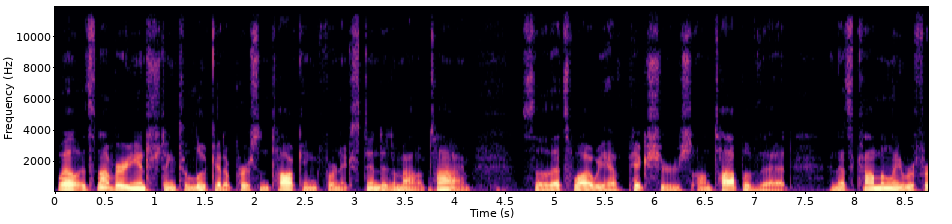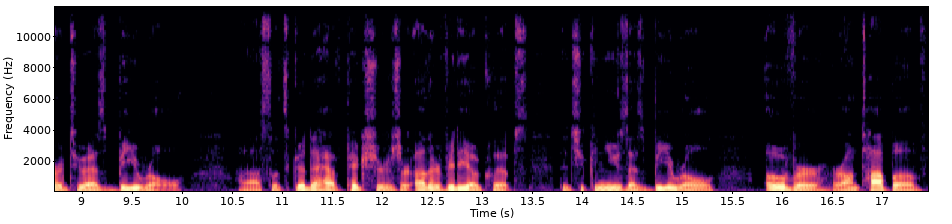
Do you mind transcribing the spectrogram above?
Well, it's not very interesting to look at a person talking for an extended amount of time. So that's why we have pictures on top of that, and that's commonly referred to as B-roll. Uh, so it's good to have pictures or other video clips that you can use as B-roll over or on top of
